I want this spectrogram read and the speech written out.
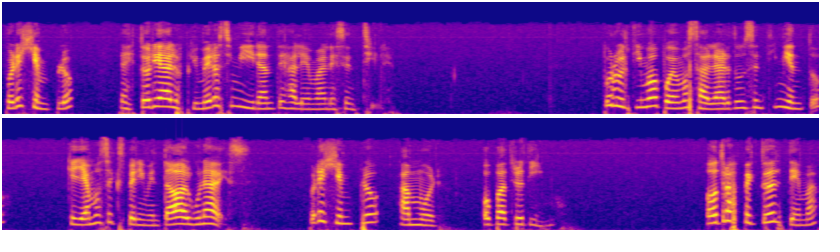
Por ejemplo, la historia de los primeros inmigrantes alemanes en Chile. Por último, podemos hablar de un sentimiento que hayamos experimentado alguna vez. Por ejemplo, amor o patriotismo. Otro aspecto del tema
